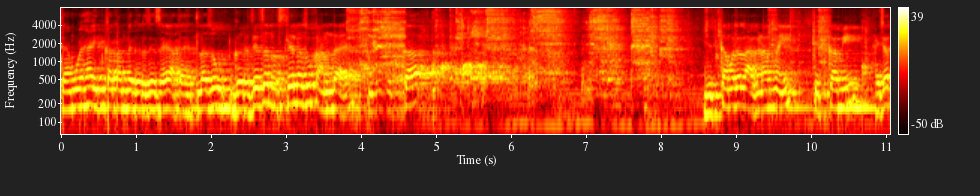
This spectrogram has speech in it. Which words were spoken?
त्यामुळे हा इतका कांदा गरजेचा आहे. आता ह्यातला जो गरजेचा नसलेला जो कांदा आहे म्हणजे तितका जितका मला लागणार नाही तितका मी ह्याच्यात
